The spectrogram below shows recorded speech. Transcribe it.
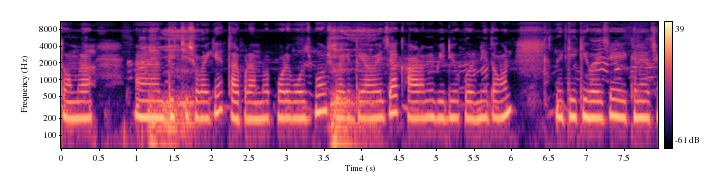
তো আমরা দিচ্ছি সবাইকে। তারপরে আমরা পরে বসবো। সবাইকে দেওয়া হয়ে যাক। আর আমি ভিডিও করে নিই তখন কী কী হয়েছে। এখানে আছে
